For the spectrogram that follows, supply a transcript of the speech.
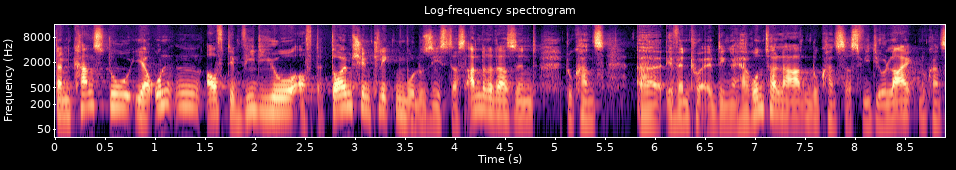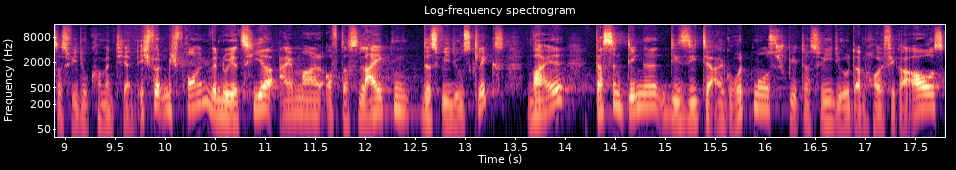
dann kannst du ja unten auf dem Video auf das Däumchen klicken, wo du siehst, dass andere da sind. Du kannst äh, eventuell Dinge herunterladen, du kannst das Video liken, du kannst das Video kommentieren. Ich würde mich freuen, wenn du jetzt hier einmal auf das Liken des Videos klickst, weil das sind Dinge, die sieht der Algorithmus, spielt das Video dann häufiger aus.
